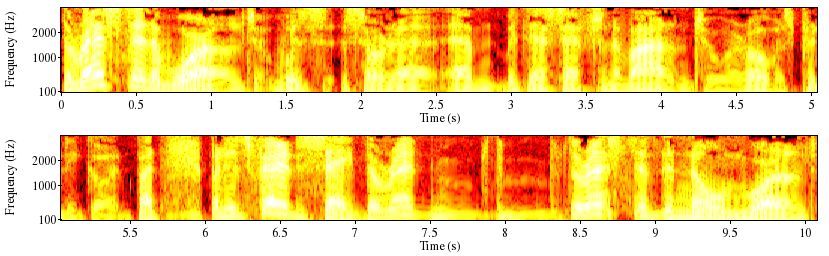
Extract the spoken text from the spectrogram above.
the rest of the world was sort of, um, with the exception of Ireland, who were always pretty good. But, but it's fair to say the, re- the rest of the known world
